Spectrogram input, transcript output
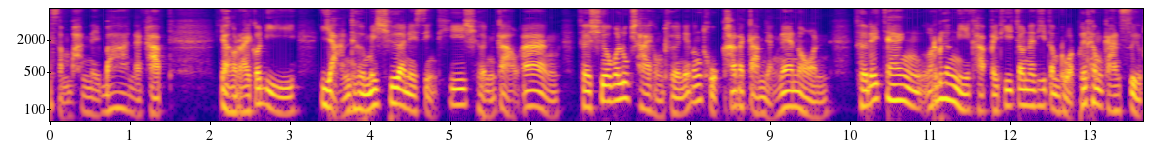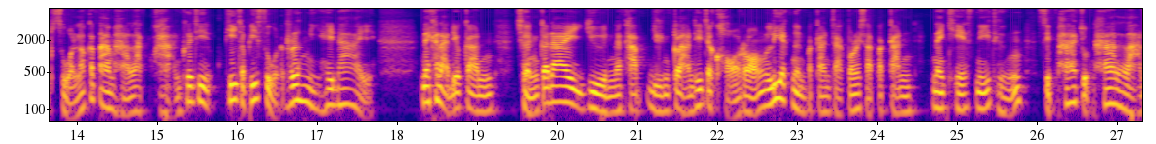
ศสัมพันธ์ในบ้านนะครับ อย่างไรก็ดี หยานเธอไม่เชื่อในสิ่งที่เฉินกล่าวอ้าง เธอเชื่อว่าลูกชายของเธอเนี่ยต้องถูกฆาตกรรมอย่างแน่นอน เธอได้แจ้งเรื่องนี้ครับไปที่เจ้าหน้าที่ตำรวจเพื่อทำการสืบสวน แล้วก็ตามหาหลักฐานเพื่อที่ที่จะพิสูจน์เรื่องนี้ให้ได้ ในขณะเดียวกัน เฉินก็ได้ยืนนะครับ ยืนกลานที่จะขอร้องเรียกเงินประกันจากบริษัทประกัน ในเคสนี้ถึง 15.5 ล้าน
